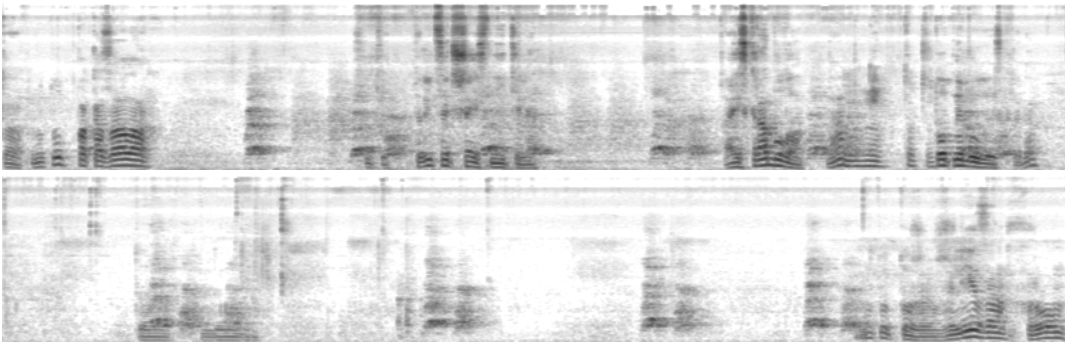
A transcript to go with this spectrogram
Так, ну тут показала скільки? 36 нікеля. А іскра була, да? Ні, тут ні. Тут не було іскри, да? Так, добре. Ну тут тоже железо, хром,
